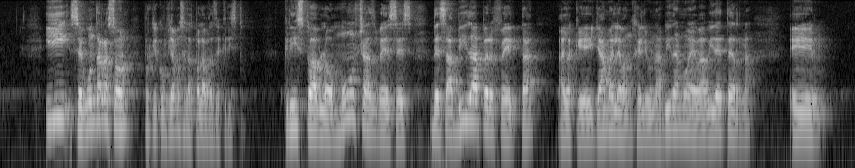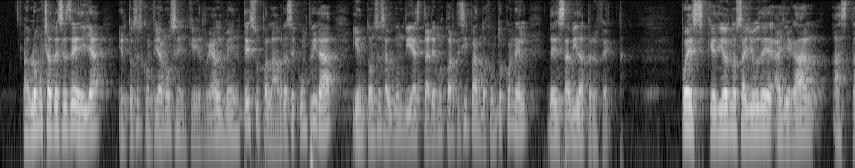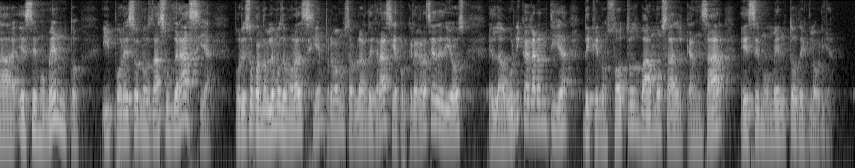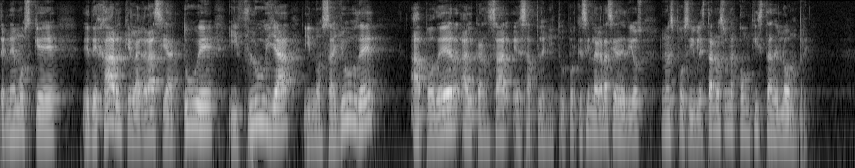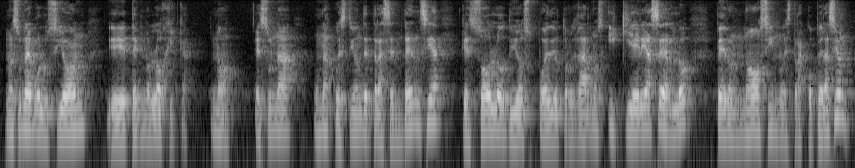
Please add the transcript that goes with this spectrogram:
Y segunda razón, porque confiamos en las palabras de Cristo. Cristo habló muchas veces de esa vida perfecta, a la que llama el Evangelio una vida nueva, vida eterna. Eh, habló muchas veces de ella, entonces confiamos en que realmente su palabra se cumplirá y entonces algún día estaremos participando junto con Él de esa vida perfecta. Pues que Dios nos ayude a llegar hasta ese momento y por eso nos da su gracia. Por eso cuando hablemos de moral siempre vamos a hablar de gracia, porque la gracia de Dios es la única garantía de que nosotros vamos a alcanzar ese momento de gloria. Tenemos que eh, dejar que la gracia actúe y fluya y nos ayude a poder alcanzar esa plenitud, porque sin la gracia de Dios no es posible. Esta no es una conquista del hombre, no es una evolución eh, tecnológica. No, es una, una cuestión de trascendencia que solo Dios puede otorgarnos y quiere hacerlo, pero no sin nuestra cooperación.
